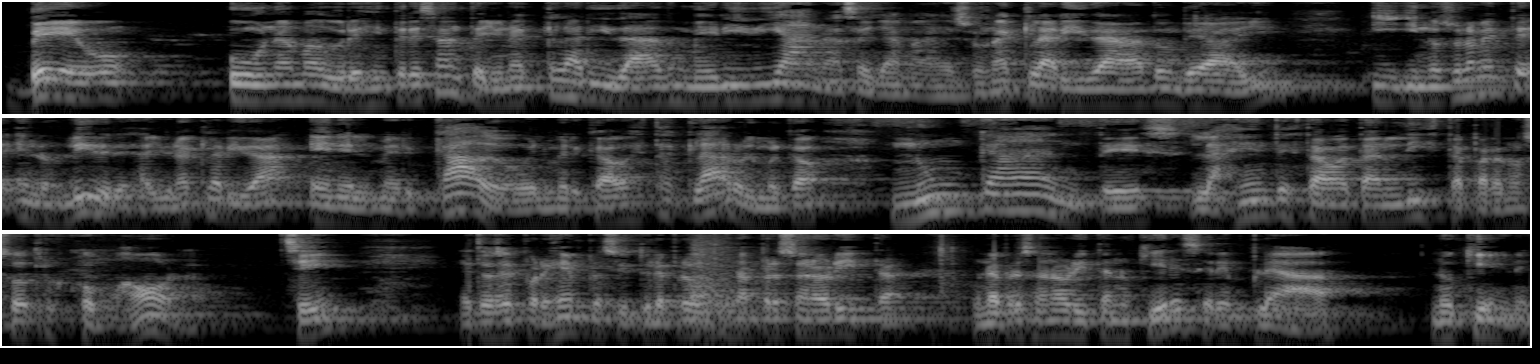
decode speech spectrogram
Veo una madurez interesante, hay una claridad meridiana, se llama eso, una claridad donde hay, y, no solamente en los líderes, hay una claridad en el mercado, el mercado está claro, el mercado, nunca antes la gente estaba tan lista para nosotros como ahora, ¿sí? Entonces, por ejemplo, si tú le preguntas a una persona ahorita, una persona ahorita no quiere ser empleada, no quiere,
